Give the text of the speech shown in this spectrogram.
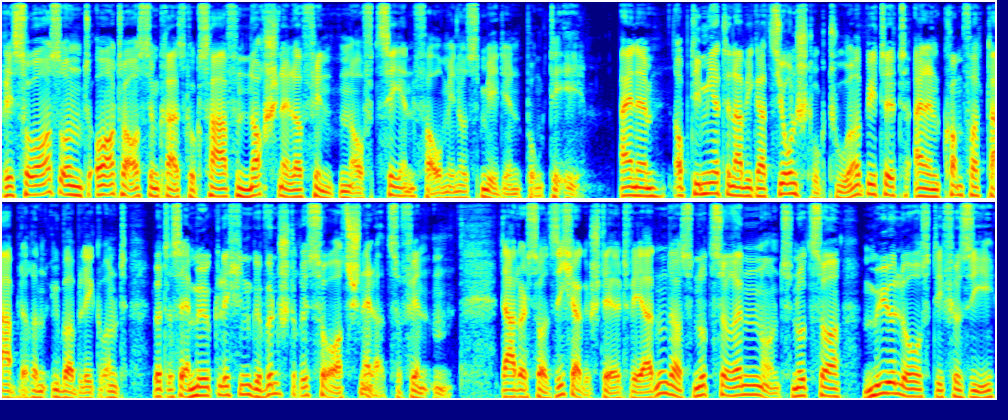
Ressorts und Orte aus dem Kreis Cuxhaven noch schneller finden auf cnv-medien.de. Eine optimierte Navigationsstruktur bietet einen komfortableren Überblick und wird es ermöglichen, gewünschte Ressorts schneller zu finden. Dadurch soll sichergestellt werden, dass Nutzerinnen und Nutzer mühelos die für sie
